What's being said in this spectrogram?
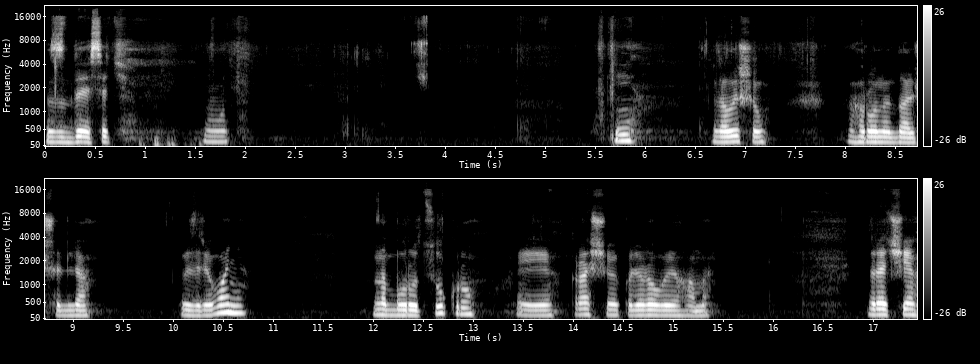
з 10. От. І залишив грони далі для визрівання, набору цукру і кращої кольорової гами. До речі,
